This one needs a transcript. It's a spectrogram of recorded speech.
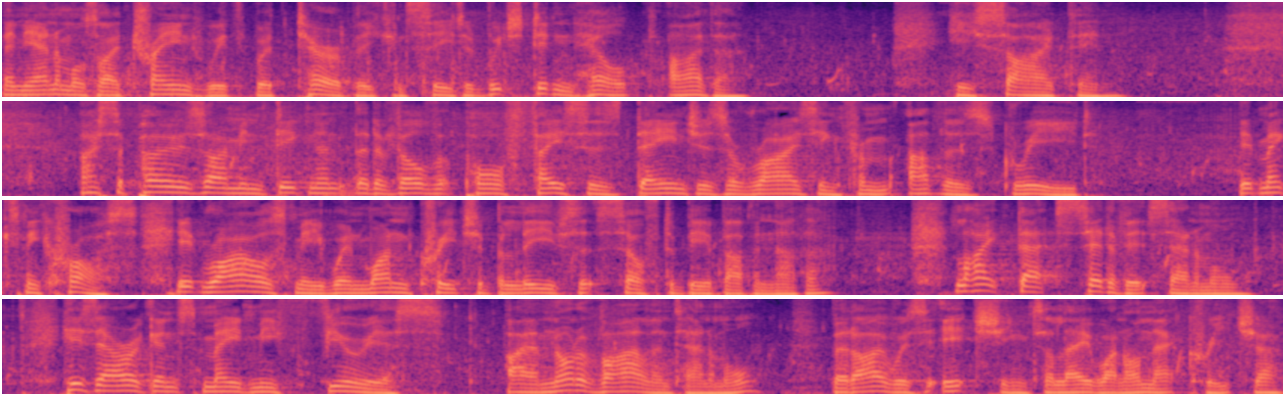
and the animals I trained with were terribly conceited, which didn't help either. He sighed then. I suppose I'm indignant that a velvet paw faces dangers arising from others' greed. It makes me cross. It riles me when one creature believes itself to be above another. Like that Sedovitz animal. His arrogance made me furious. I am not a violent animal, but I was itching to lay one on that creature.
